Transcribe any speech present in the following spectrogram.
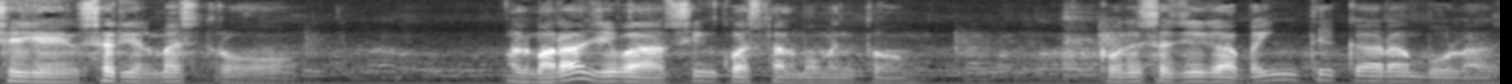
sigue en serie el maestro Almará lleva 5 hasta el momento. Con esa llega a 20 carambolas.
